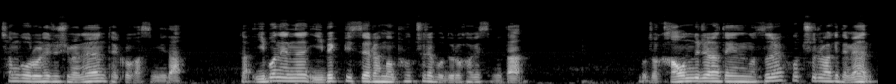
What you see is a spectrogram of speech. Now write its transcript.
참고를 해주시면 될 것 같습니다. 자, 이번에는 200픽셀을 한번 호출해 보도록 하겠습니다. 먼저 가운데라는 되는 것을 호출을 하게 되면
